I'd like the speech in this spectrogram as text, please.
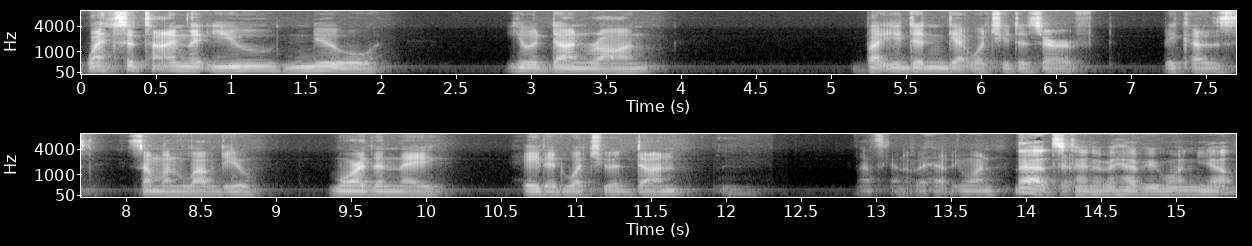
When's a time that you knew you had done wrong, but you didn't get what you deserved because someone loved you more than they hated what you had done? That's kind of a heavy one. That's kind of a heavy one, yep.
